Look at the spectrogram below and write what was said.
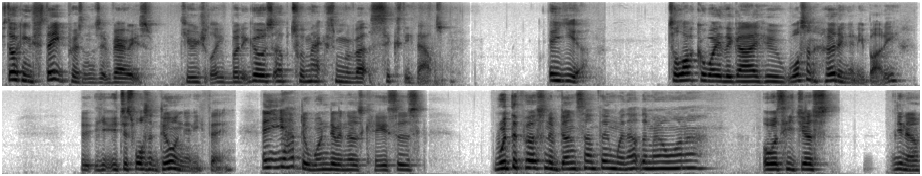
If you're talking state prisons, it varies hugely, but it goes up to a maximum of about 60,000 a year to lock away the guy who wasn't hurting anybody. He just wasn't doing anything. And you have to wonder in those cases, would the person have done something without the marijuana? Or was he just, you know,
